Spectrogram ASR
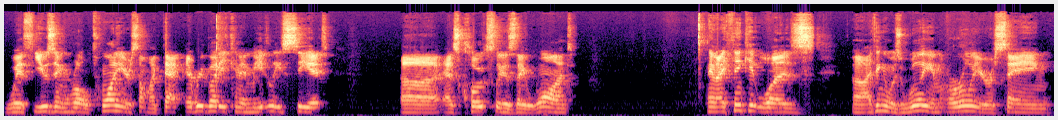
With using roll twenty or something like that, everybody can immediately see it uh, as closely as they want. And I think it was uh, I think it was William earlier saying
